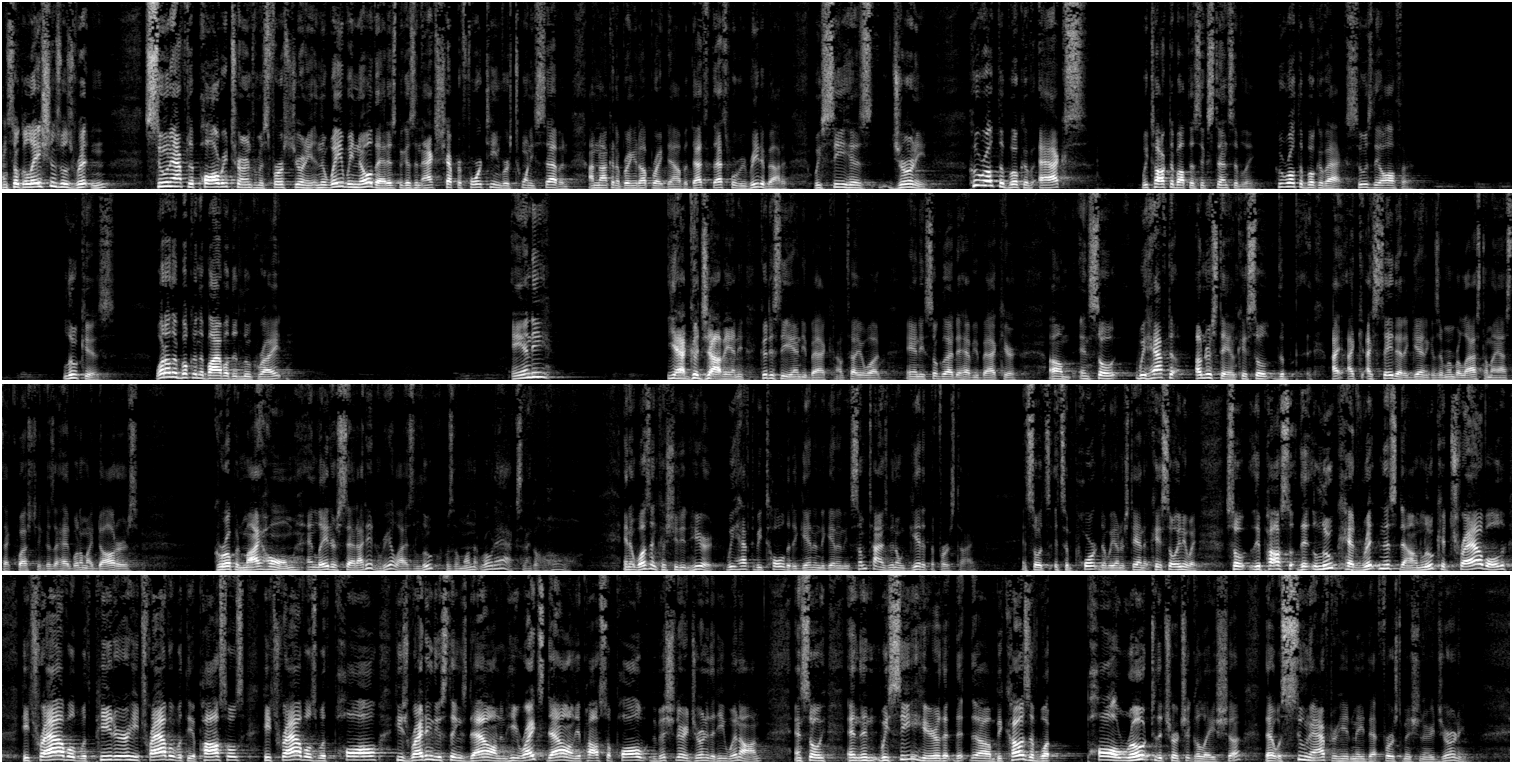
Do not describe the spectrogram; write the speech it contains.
And so Galatians was written soon after Paul returned from his first journey. And the way we know that is because in Acts chapter 14, verse 27, I'm not going to bring it up right now, but that's, that's where we read about it. We see his journey. Who wrote the book of Acts? We talked about this extensively. Who wrote the book of Acts? Who is the author? Luke is. What other book in the Bible did Luke write? Andy? Yeah, good job, Andy. Good to see Andy back. I'll tell you what, Andy, so glad to have you back here. Um, and so we have to understand. Okay, so the, I, I, I say that again because I remember last time I asked that question because I had one of my daughters grew up in my home and later said, I didn't realize Luke was the one that wrote Acts. And I go, oh. And it wasn't because she didn't hear it. We have to be told it again and again. And sometimes we don't get it the first time. And so it's, it's important that we understand that. Okay, so anyway, so the apostle, the, Luke had written this down. Luke had traveled. He traveled with Peter. He traveled with the apostles. He travels with Paul. He's writing these things down, and he writes down the apostle Paul, the missionary journey that he went on. And so, and then we see here that, that uh, because of what Paul wrote to the church at Galatia, that it was soon after he had made that first missionary journey.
